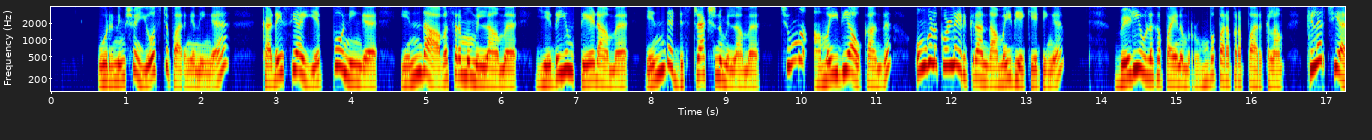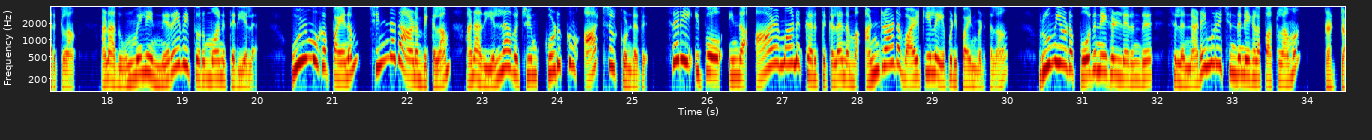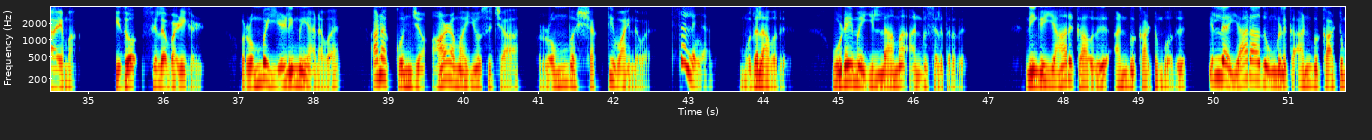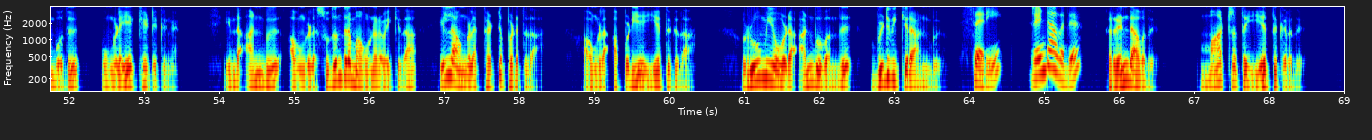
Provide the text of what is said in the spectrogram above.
ஒரு நிமிஷம் யோசிச்சு பாருங்க நீங்க. கடைசியா எப்போ நீங்க எந்த அவசரமும் இல்லாம எதையும் தேடாம எந்த டிஸ்ட்ராக்ஷனும் இல்லாம சும்மா அமைதியா உட்கார்ந்து உங்களுக்குள்ள இருக்கிற அந்த அமைதியை கேட்டீங்க? வெளி உலக பயணம் ரொம்ப பரபரப்பா இருக்கலாம் கிளர்ச்சியா இருக்கலாம். ஆனா அது உண்மையிலேயே நிறைவை தருமான்னு தெரியல. உள்முக பயணம் சின்னதா ஆரம்பிக்கலாம். ஆனா அது எல்லாவற்றையும் கொடுக்கும் ஆற்றல் கொண்டது. சரி இப்போ இந்த ஆழமான கருத்துக்களை நம்ம அன்றாட வாழ்க்கையில எப்படி பயன்படுத்தலாம்? ரூமியோட போதனைகள்ல இருந்து சில நடைமுறை சிந்தனைகளை பார்க்கலாமா? கட்டாயமா. இதோ சில வழிகள். ரொம்ப எளிமையானவ ஆனா கொஞ்சம் ஆழமா யோசிச்சா ரொம்ப சக்தி வாய்ந்தவ. சொல்லுங்க. முதலாவது உடைமை இல்லாம அன்பு செலுத்துறது. நீங்க யாருக்காவது அன்பு காட்டும்போது இல்ல யாராவது உங்களுக்கு அன்பு காட்டும்போது உங்களையே கேட்டுக்குங்க. இந்த அன்பு அவங்கள சுதந்திரமா உணர வைக்குதா? இல்ல அவங்கள கட்டுப்படுத்துதா? அவங்கள அப்படியே ஏத்துக்குதா? ரூமியோவோட அன்பு வந்து விடுவிக்கிற அன்பு. சரி ரெண்டாவது? ரெண்டாவது மாற்றத்தை ஏத்துக்கிறது.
